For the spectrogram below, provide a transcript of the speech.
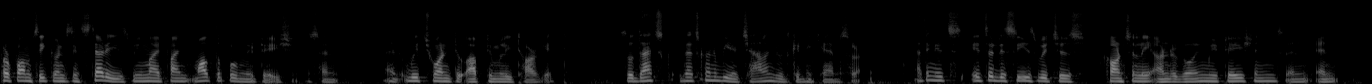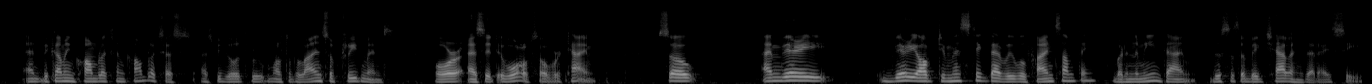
perform sequencing studies, we might find multiple mutations and and which one to optimally target. So that's, that's going to be a challenge with kidney cancer. I think it's, it's a disease which is constantly undergoing mutations and, and, and becoming complex and complex as, as we go through multiple lines of treatments or as it evolves over time. So I'm very, very optimistic that we will find something, but in the meantime, this is a big challenge that I see.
